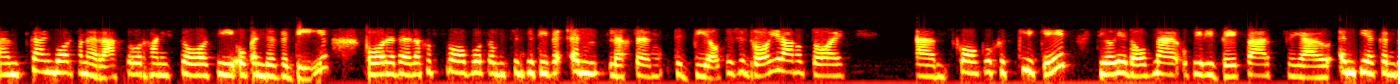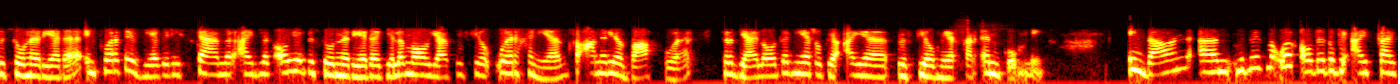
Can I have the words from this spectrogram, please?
um, skynbaar van 'n regte organisasie of individu, waar hulle gevra word om sensitiewe inligting te deel. So sodra jy dan op daai um, skakel geklik het, deel jy dalk nou op hierdie webwerf vir jou inteken besonderhede en voordat jy weet wie die scammer eintlik al jou besonderhede heeltemal jou profiel oorgeneem, verander jou wagwoord sodat jy later nie eens op jou eie profiel meer kan inkom nie. En dan ehm um, moet mens maar ook altyd op die uitkyk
